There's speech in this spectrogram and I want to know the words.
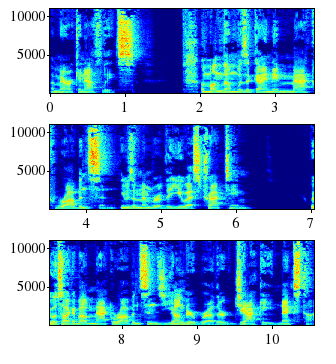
American athletes. Among them was a guy named Mac Robinson. He was a member of the U.S. track team. We will talk about Mac Robinson's younger brother, Jackie, next time.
